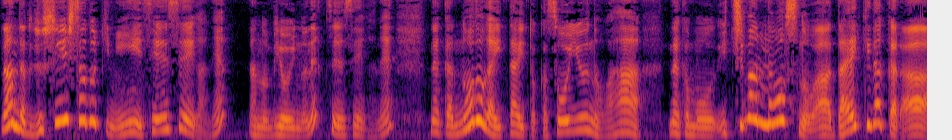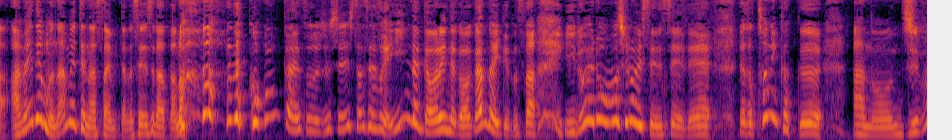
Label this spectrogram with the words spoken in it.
なんだろう、受診した時に先生がね、あの、病院のね、先生がね、なんか喉が痛いとかそういうのは、なんかもう一番治すのは唾液だから、飴でも舐めてなさいみたいな先生だったの。で、今回その受診した先生がいいんだか悪いんだかわかんないけどさ、いろいろ面白い先生で、なんかとにかく、あの、自分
